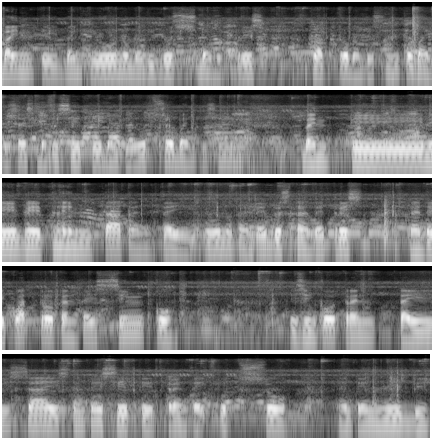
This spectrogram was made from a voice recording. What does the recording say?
bainte, baintiuno, baintidus, baintitres, 4, 25, 26, 27, 28, 25, 29, 30, 31, 32, 33, 34, 35, 35, 36, 37, 38, 39,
